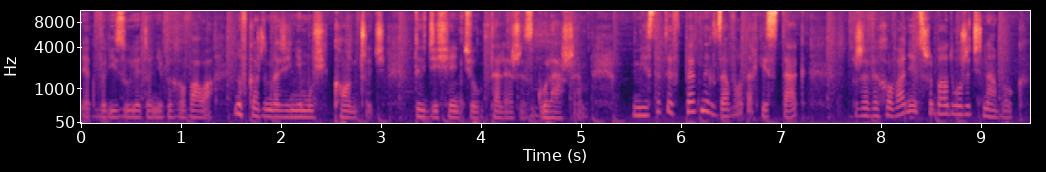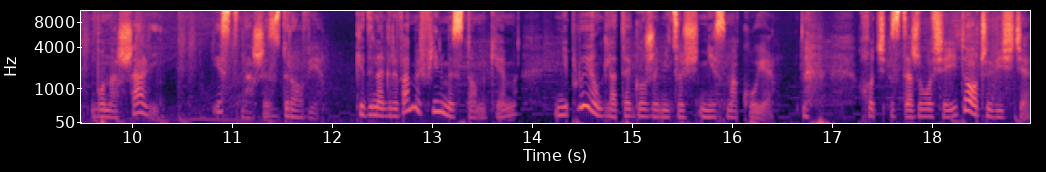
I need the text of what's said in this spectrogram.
jak wylizuje, to nie wychowała. No w każdym razie nie musi kończyć tych 10 talerzy z gulaszem. Niestety w pewnych zawodach jest tak, że wychowanie trzeba odłożyć na bok, bo na szali jest nasze zdrowie. Kiedy nagrywamy filmy z Tomkiem, nie pluję dlatego, że mi coś nie smakuje. Choć zdarzyło się i to oczywiście.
